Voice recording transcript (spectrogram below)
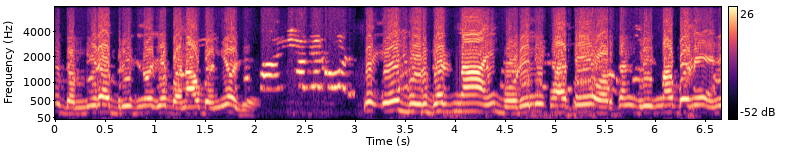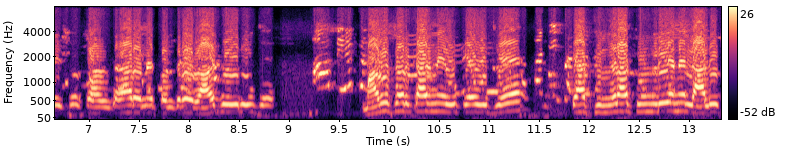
ગંભીરા બ્રિજ નો જે બનાવ બન્યો છે, તો એ દુર્ઘટના અહીં બોડેલી ખાતે ઓરસંગ બ્રિજમાં બને, એની શું સરકાર અને તંત્ર રાહ જોઈ રહી છે? મારું સરકારને એવું કેવું છે કે આ થીંગડા ચુંગળી અને લાલી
